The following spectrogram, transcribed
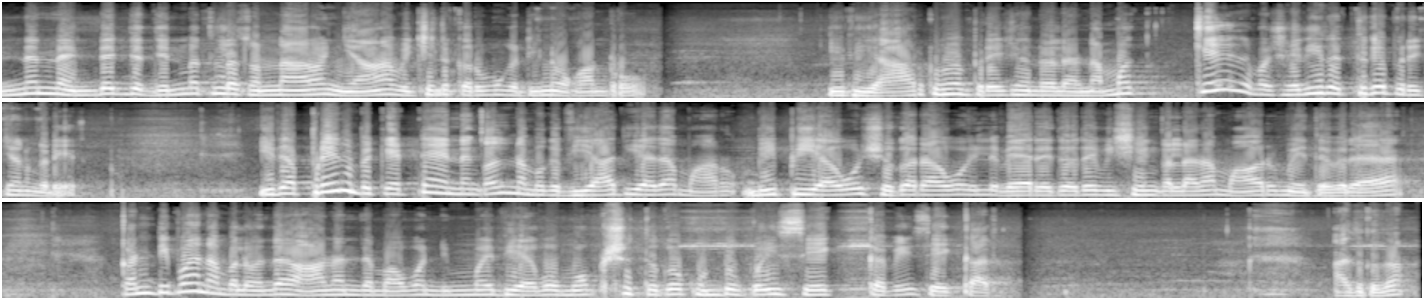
என்னென்ன இந்த இந்த ஜென்மத்தில் சொன்னாலும் ஞாபகம் வச்சுட்டு கருவும் கட்டின்னு உக்காண்டுருவோம் இது யாருக்குமே பிரயோஜனம் இல்லை. நமக்கே நம்ம சரீரத்துக்கே பிரயோஜனம் கிடையாது. இது அப்படியே நம்ம கெட்ட எண்ணங்கள் நமக்கு வியாதியாக தான் மாறும். பிபியாவோ சுகராவோ இல்லை வேறு ஏதோ விஷயங்கள்லாம் தான் மாறுமே தவிர கண்டிப்பாக நம்மளை வந்து ஆனந்தமாகவோ நிம்மதியாகவோ மோட்சத்துக்கோ கொண்டு போய் சேர்க்கவே சேர்க்காது. அதுக்கு தான்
